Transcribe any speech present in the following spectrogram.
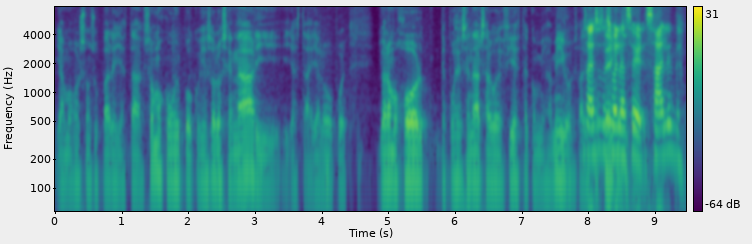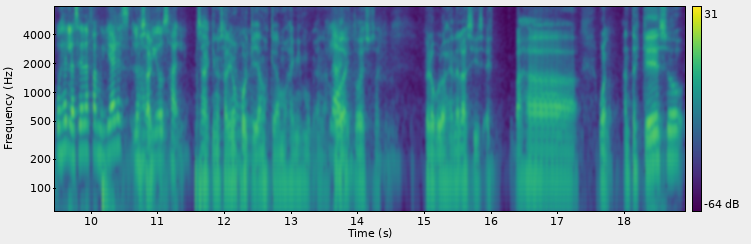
y a lo mejor son sus padres y ya está. Somos como muy pocos y es solo cenar y, y ya está. Ya luego, pues, yo a lo mejor después de cenar salgo de fiesta con mis amigos. O sea, eso se suele hacer. Salen después de las cenas familiares, los Exacto. amigos salen. O sea, aquí nos salimos porque ya nos quedamos ahí mismo en la Claro. joda y todo eso. o sea que- pero por lo general, si es- vas a... Bueno, antes que eso,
